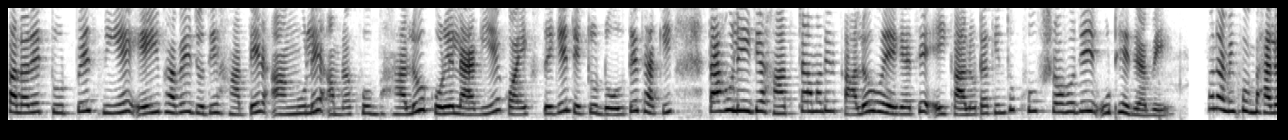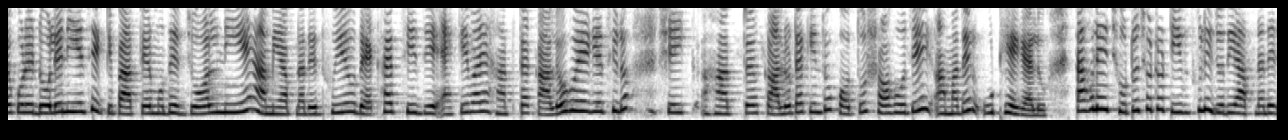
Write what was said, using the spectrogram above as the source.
কালারের টুথপেস্ট নিয়ে এইভাবে যদি হাতের আঙুলে আমরা খুব ভালো করে লাগিয়ে কয়েক সেকেন্ড একটু ডলতে থাকি তাহলে এই যে হাতটা আমাদের কালো হয়ে গেছে, এই কালোটা কিন্তু খুব সহজেই উঠে যাবে। দেখুন আমি খুব ভালো করে ডলে নিয়েছি, একটি পাত্রের মধ্যে জল নিয়ে আমি আপনাদের ধুয়েও দেখাচ্ছি যে একেবারে হাতটা কালো হয়ে গেছিল। সেই হাতটার কালোটা কিন্তু কত সহজেই আমাদের উঠে গেল। তাহলে এই ছোট ছোট টিপসগুলি যদি আপনাদের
